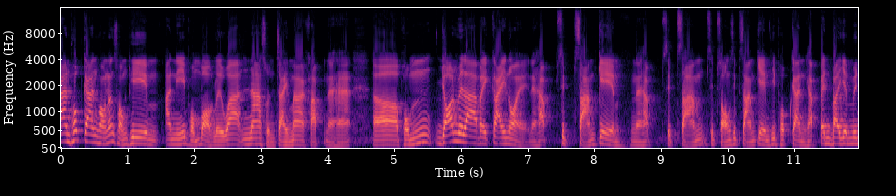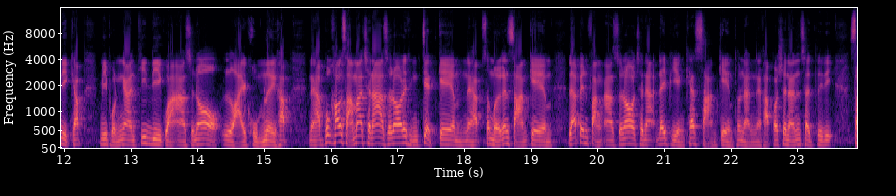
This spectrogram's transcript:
การพบกันของทั้งสองทีม อันนี้ผมบอกเลยว่าน่าสนใจมากครับนะฮะผมย้อนเวลาไปไกลหน่อยนะครับ 13 เกมนะครับ13 12 13 เกมที่พบกันครับเป็นไบเยมิวนิกครับมีผลงานที่ดีกว่าอาร์เซนอลหลายขุมเลยครับ นะครับพวกเขาสามารถชนะอาร์เซนอลได้ถึง 7 เกมนะครับเสมอกัน 3 เกม และเป็นฝั่งอาร์เซนอลชนะได้เพียงแค่ 3 เกมเท่านั้นนะครับเพราะฉะนั้นสถิติส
